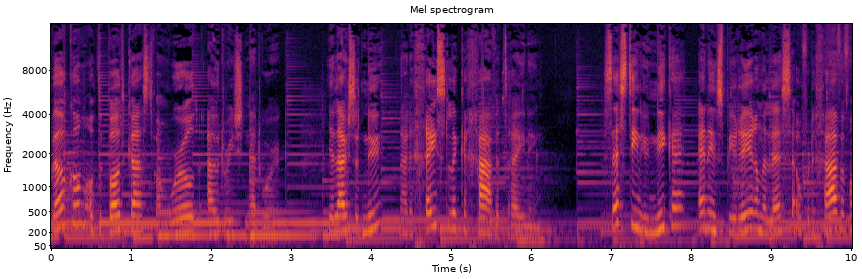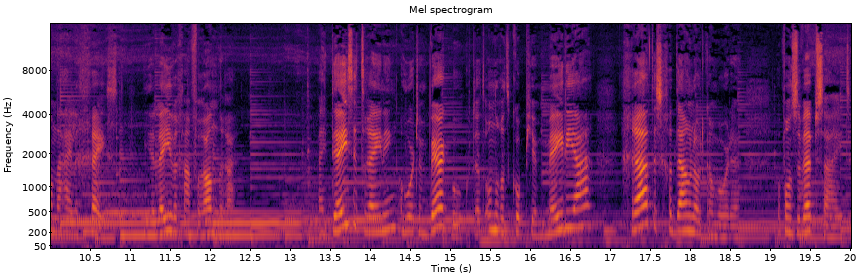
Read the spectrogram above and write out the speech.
Welkom op de podcast van World Outreach Network. Je luistert nu naar de Geestelijke Gaventraining. 16 unieke en inspirerende lessen over de gaven van de Heilige Geest die je leven gaan veranderen. Bij deze training hoort een werkboek dat onder het kopje Media gratis gedownload kan worden op onze website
